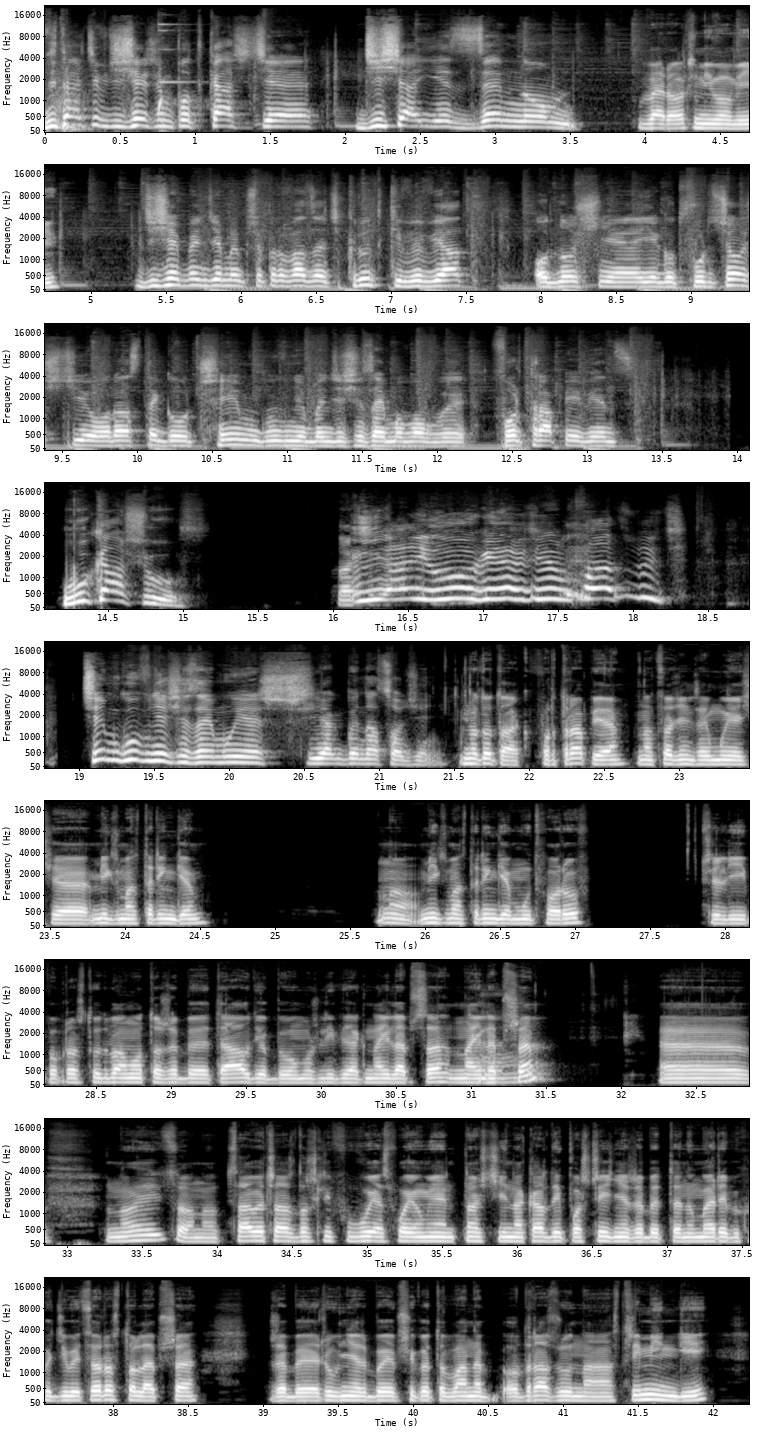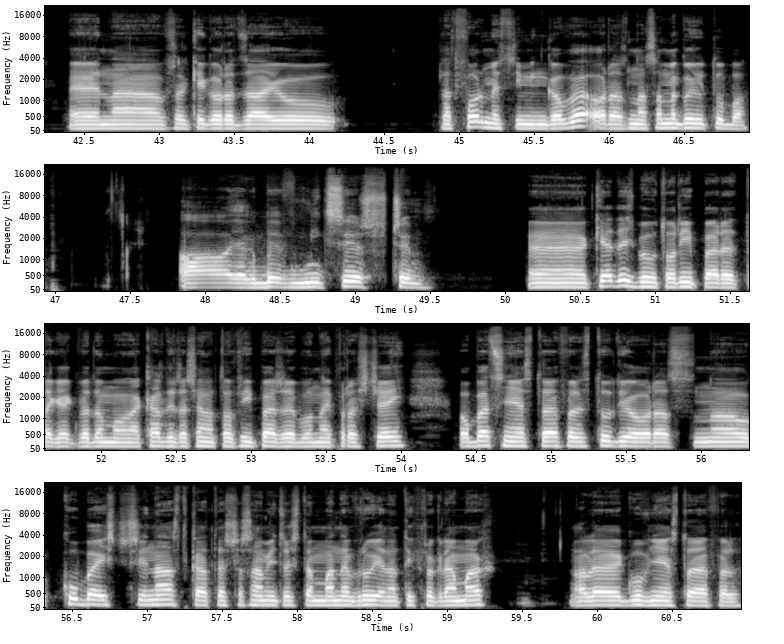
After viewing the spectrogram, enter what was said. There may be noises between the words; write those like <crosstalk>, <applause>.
Witajcie w dzisiejszym podcaście. Dzisiaj jest ze mną. Werox, miło mi. Dzisiaj będziemy przeprowadzać krótki wywiad odnośnie jego twórczości oraz tego, czym głównie będzie się zajmował w Fortrapie, więc. Łukaszu! Tak. Ja nie mogę na ciebie patrzeć! Czym głównie się zajmujesz jakby na co dzień? No to tak, w Fortrapie na co dzień zajmuję się mixmasteringiem. No, mixmasteringiem utworów. Czyli po prostu dbam o to, żeby te audio było możliwie jak najlepsze, najlepsze. E, no i co, no cały czas doszlifowuję swoje umiejętności na każdej płaszczyźnie, żeby te numery wychodziły coraz to lepsze, żeby również były przygotowane od razu na streamingi, e, na wszelkiego rodzaju platformy streamingowe oraz na samego YouTube'a. A jakby miksujesz w czym? E, Kiedyś był to Reaper, tak jak wiadomo, na każdy zaczyna to w Reaperze, bo najprościej. Obecnie jest to FL Studio oraz no, Cubase 13 też czasami coś tam manewruje na tych programach, ale głównie jest to FL.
